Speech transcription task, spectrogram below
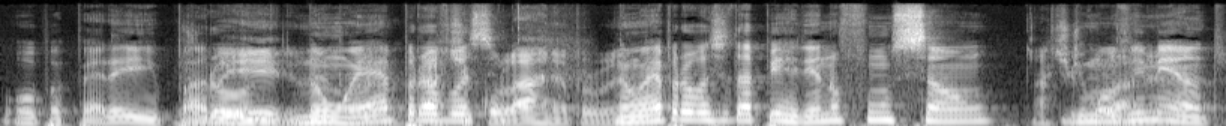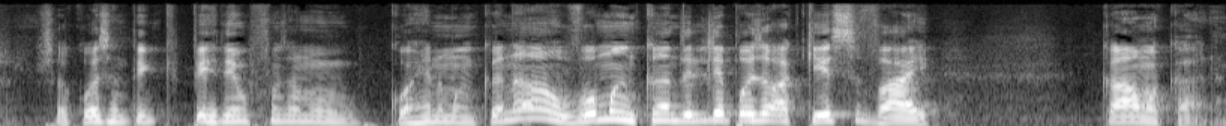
opa, peraí, parou. Joelho, não né? é para você, né? o problema. não é para você estar perdendo função de Articular, né? movimento. Essa coisa você não tem que perder a função correndo mancando. Não, eu vou mancando ali, depois eu aqueço, vai. Calma, cara.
